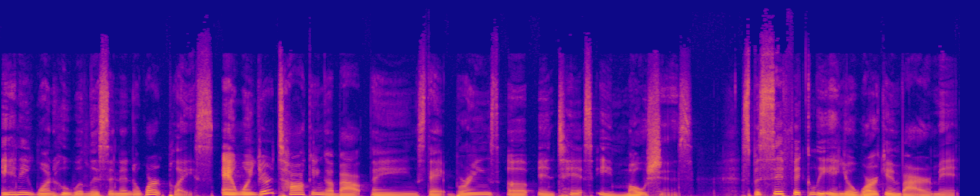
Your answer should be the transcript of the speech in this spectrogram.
anyone who will listen in the workplace. And when you're talking about things that brings up intense emotions, specifically in your work environment,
